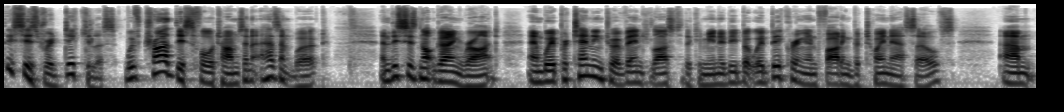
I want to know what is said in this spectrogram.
this is ridiculous. We've tried this four times and it hasn't worked." and this is not going right, and we're pretending to evangelize to the community, but we're bickering and fighting between ourselves. Um,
